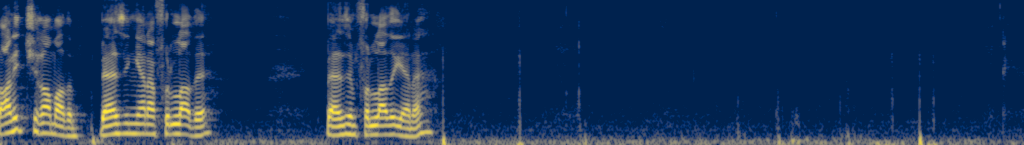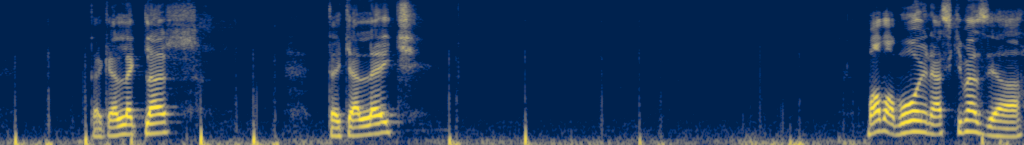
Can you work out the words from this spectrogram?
Lan hiç çıkamadım. Benzin gene fırladı. Benzin fırladı gene. Tekerlekler. Tekerlek. Baba bu oyun eskimez ya.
